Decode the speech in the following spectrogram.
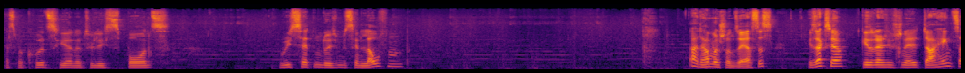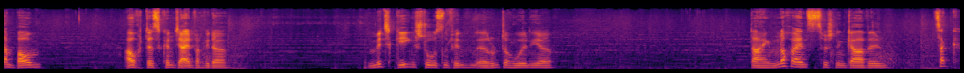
Erstmal kurz hier natürlich Spawns resetten durch ein bisschen Laufen. Ah, da haben wir schon unser erstes. Ich sag's ja, geht relativ schnell. Da hängt's am Baum. Auch das könnt ihr einfach wieder mit Gegenstoßen finden, äh, runterholen hier. Da hängt noch eins zwischen den Gabeln. Zack.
